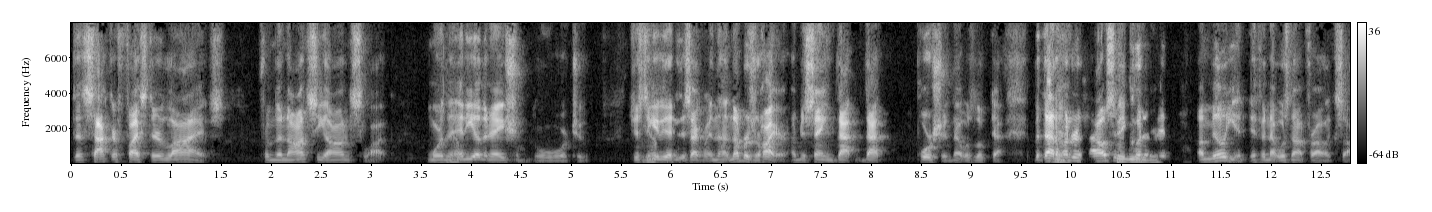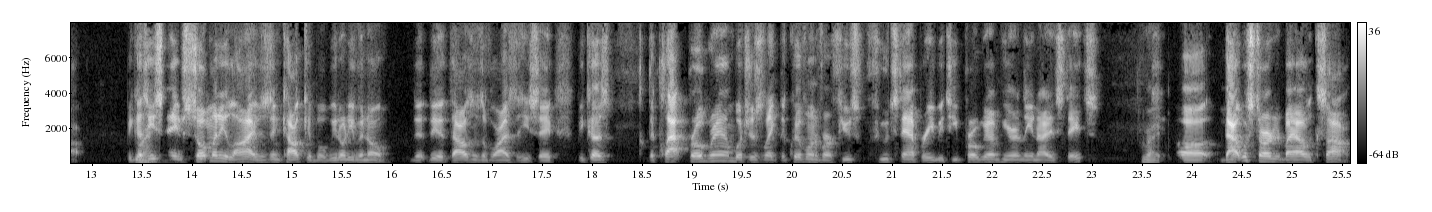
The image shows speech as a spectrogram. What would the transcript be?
that sacrificed their lives from the Nazi onslaught more than Yep. any other nation in World War II. Just to Yep. give you that sacrifice. And the numbers are higher. I'm just saying that that portion that was looked at. But that Yeah, 100,000 big could have been a million if that was not for Alex Saab. Because he saved so many lives, it's incalculable. We don't even know the, the thousands of lives that he saved. Because the CLAP program, which is like the equivalent of our food, food stamp or EBT program here in the United States, Right. uh, that was started by Alex Saab.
